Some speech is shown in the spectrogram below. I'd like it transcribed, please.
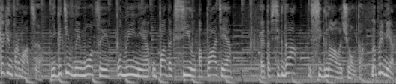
как информацию. Негативные эмоции, уныние, упадок сил, апатия – это всегда сигнал о чем-то. Например,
